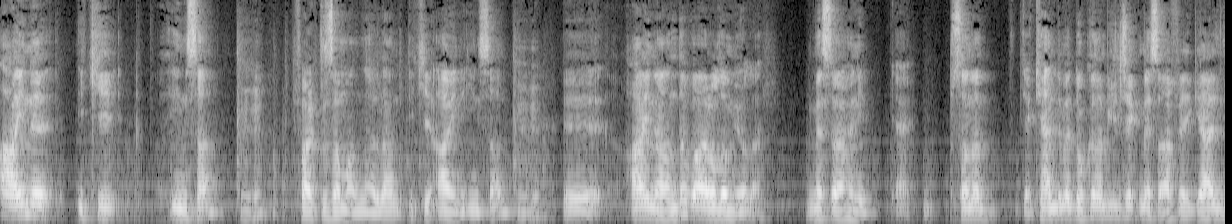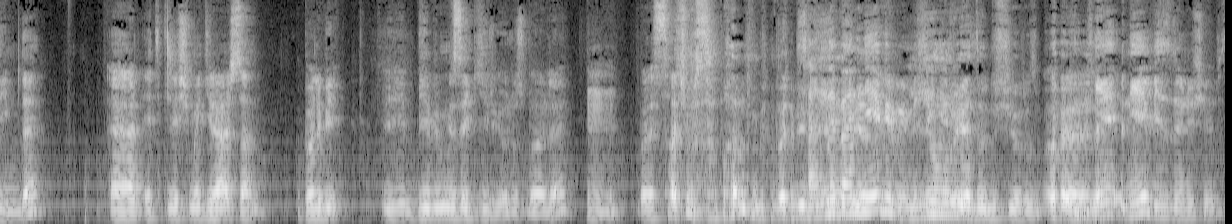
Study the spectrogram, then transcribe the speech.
aynı iki insan farklı zamanlardan iki aynı insan e, aynı anda var olamıyorlar. Mesela hani yani sana ya kendime dokunabilecek mesafeye geldiğimde eğer etkileşime girersem böyle bir e, birbirimize giriyoruz böyle. Böyle saçma sapan böyle bir Senle ben niye birbirimize yumruya giriyoruz? dönüşüyoruz böyle. niye niye biz dönüşüyoruz?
